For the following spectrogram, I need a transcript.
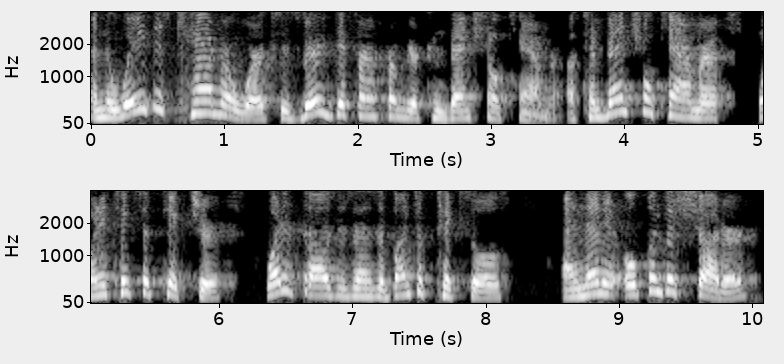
And the way this camera works is very different from your conventional camera. A conventional camera, when it takes a picture, what it does is it has a bunch of pixels and then it opens a shutter.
